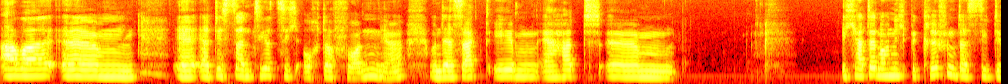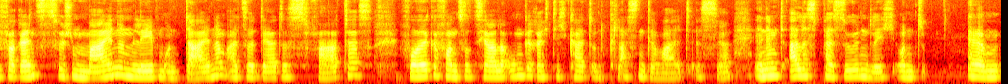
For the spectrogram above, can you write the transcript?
aber ähm, er, er, distanziert sich auch davon, ja. Und er sagt eben, er hat ähm, ich hatte noch nicht begriffen, dass die Differenz zwischen meinem Leben und deinem, also der des Vaters, Folge von sozialer Ungerechtigkeit und Klassengewalt ist. Ja. Er nimmt alles persönlich und ähm,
